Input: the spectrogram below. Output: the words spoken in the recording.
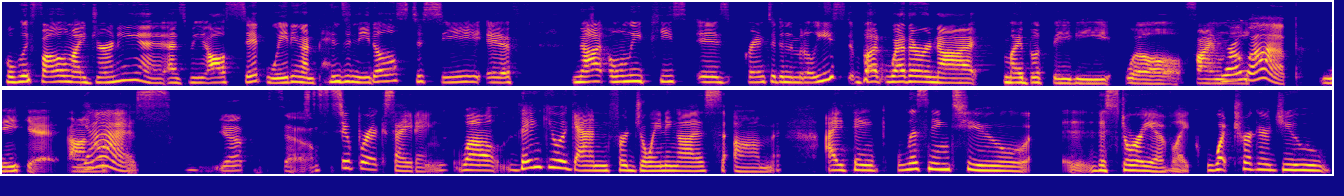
hopefully follow my journey as we all sit waiting on pins and needles to see if not only peace is granted in the Middle East, but whether or not my book baby will finally grow up, make it. yes. Yep. So super exciting. Well, thank you again for joining us. Um, I think listening to the story of like what triggered you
